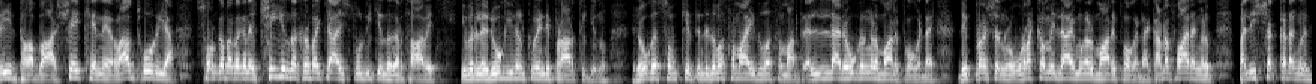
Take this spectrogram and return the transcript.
റീധബ ഷേഖനെ റാധോറിയ സ്വർഗപതകനെ ചെയ്യുന്ന കൃപയ്ക്കായി സ്തുതിക്കുന്ന കർത്താവെ. ഇവരിലെ രോഗികൾക്ക് വേണ്ടി പ്രാർത്ഥിക്കുന്നു. രോഗസൗഖ്യത്തിന്റെ ദിവസമായി ദിവസം മാറട്ടെ. എല്ലാ രോഗങ്ങളും മാറിപ്പോകട്ടെ. ഡിപ്രഷനുകൾ ഉറക്കമില്ലായ്മകൾ മാറിപ്പോകട്ടെ. കടഫാരങ്ങളും പലിശക്കടങ്ങളും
